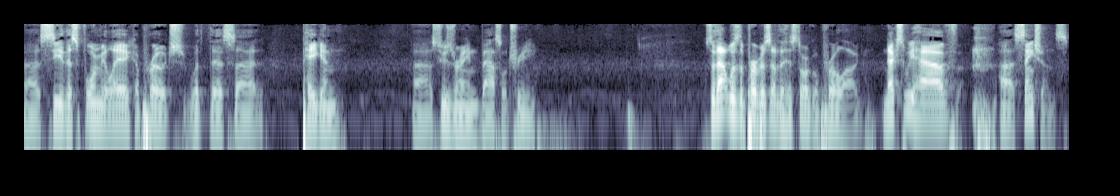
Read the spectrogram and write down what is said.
uh, see this formulaic approach with this uh, pagan uh, suzerain vassal treaty. So that was the purpose of the historical prologue. Next, we have uh, sanctions.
